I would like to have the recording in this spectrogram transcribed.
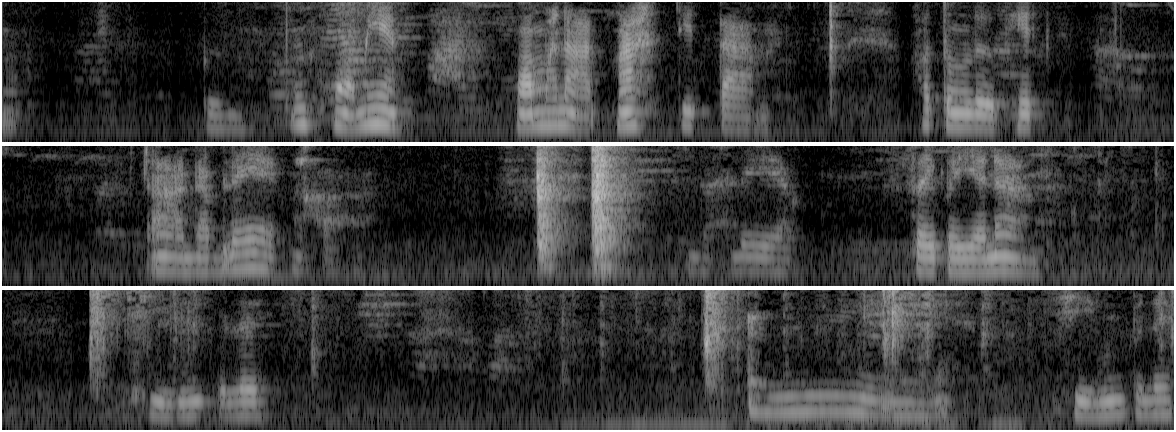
เนาะเบิ่งอื้อหอมแฮงหอมขนาดมาติดตามเขาตรงเริ่มเฮ็ดอ่าดับแรกนะคะดับแรก ใส่ใบยะนางฉีกไปเลยอืมฉีกไปเลย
